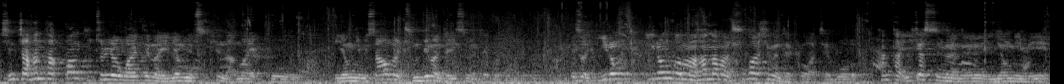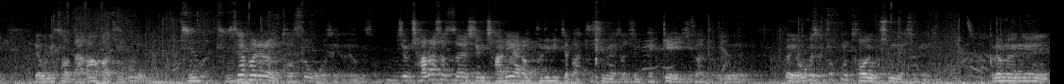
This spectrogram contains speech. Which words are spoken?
진짜 한타 꽝 붙으려고 할 때만 인형님 스킬 남아있고 인형님이 싸움할 준비만 돼 있으면 되거든요. 그래서 이런 이런 것만 하나만 추가하시면 될 것 같아요. 뭐 한타 이겼으면은 인형님이 여기서 나가가지고 두 두세 발이라도 더 쏘고 오세요 여기서. 지금 잘하셨어요. 지금 자리아랑 브리기테 맞추시면서 지금 100개 이지 가지고 그러니까 여기서 조금 더 욕심내시면 돼요. 그러면은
